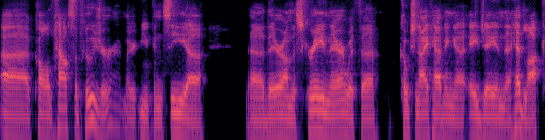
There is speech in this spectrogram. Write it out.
uh, called House of Hoosier, where you can see uh, there on the screen there with Coach Knight having uh, AJ in the headlock.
